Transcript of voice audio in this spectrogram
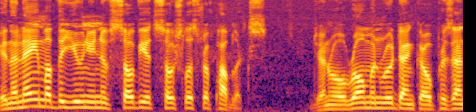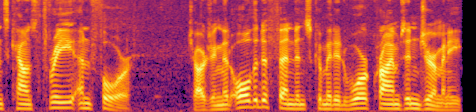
In the name of the Union of Soviet Socialist Republics, General Roman Rudenko presents counts three and four, charging that all the defendants committed war crimes in Germany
